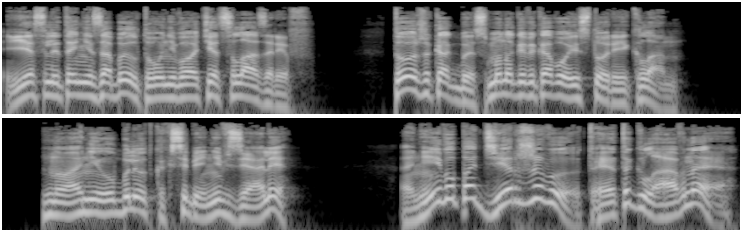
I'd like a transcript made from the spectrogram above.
Если ты не забыл, то у него отец Лазарев. Тоже как бы с многовековой историей клан. Но они ублюдка к себе не взяли. Они его поддерживают, это главное.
